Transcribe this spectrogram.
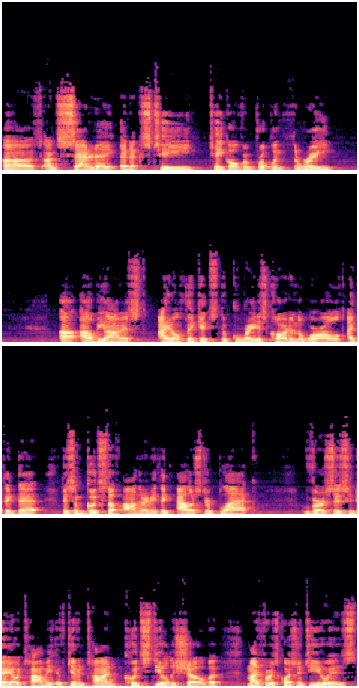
Uh, on Saturday, NXT Takeover Brooklyn 3. Uh, I'll be honest, I don't think it's the greatest card in the world. I think that there's some good stuff on there. I mean, I think Aleister Black versus Hideo Itami, if given time, could steal the show. But my first question to you is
